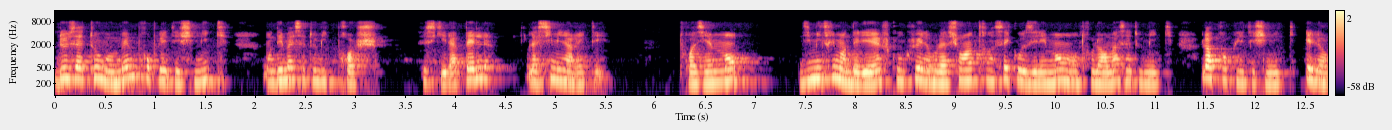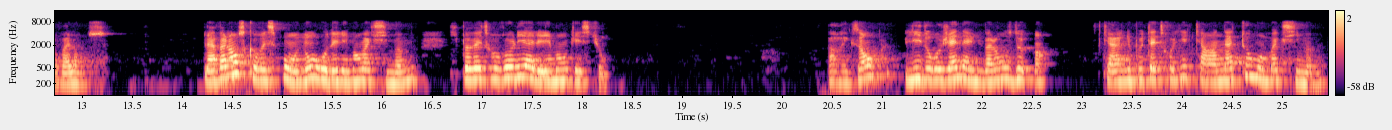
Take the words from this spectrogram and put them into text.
deux atomes aux mêmes propriétés chimiques ont des masses atomiques proches. C'est ce qu'il appelle la similarité. Troisièmement, Dimitri Mendeleïev conclut une relation intrinsèque aux éléments entre leur masse atomique, leurs propriétés chimiques et leur valence. La valence correspond au nombre d'éléments maximum qui peuvent être reliés à l'élément en question. Par exemple, l'hydrogène a une valence de 1, car il ne peut être lié qu'à un atome au maximum.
